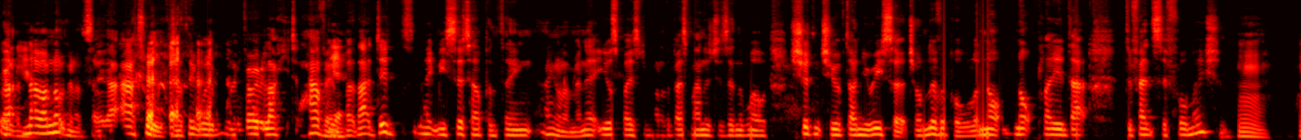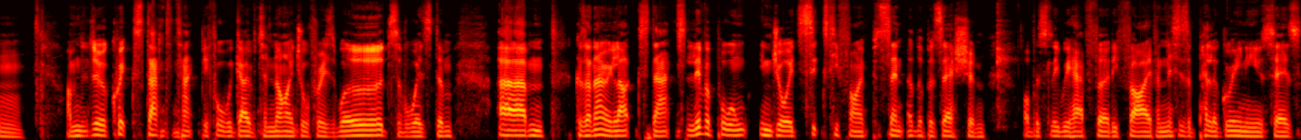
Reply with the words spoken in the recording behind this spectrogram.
That, no, I'm not going to say that at all because I think we're, we're, very lucky to have him. Yeah. But that did make me sit up and think, hang on a minute, you're supposed to be one of the best managers in the world. Shouldn't you have done your research on Liverpool and not not played that defensive formation? Mm. Hmm. I'm going to do a quick stat attack before we go over to Nigel for his words of wisdom, because um, I know he likes stats. Liverpool enjoyed 65% of the possession. Obviously, we have 35, and this is a Pellegrini who says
